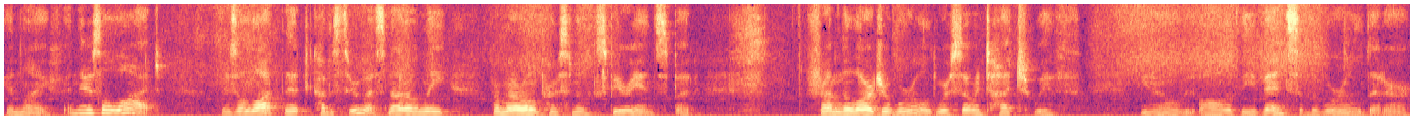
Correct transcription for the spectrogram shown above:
in life? And there's a lot there's a lot that comes through us, not only from our own personal experience, but from the larger world. We're so in touch with, you know, all of the events of the world that are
